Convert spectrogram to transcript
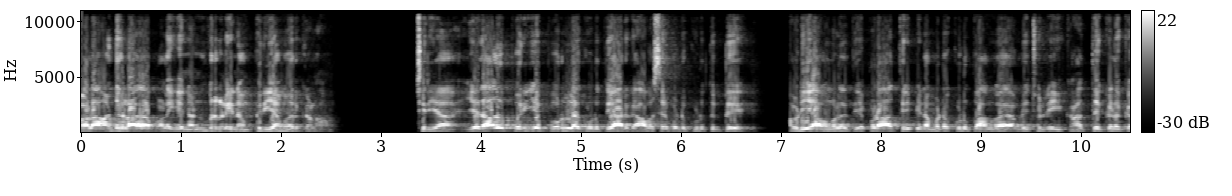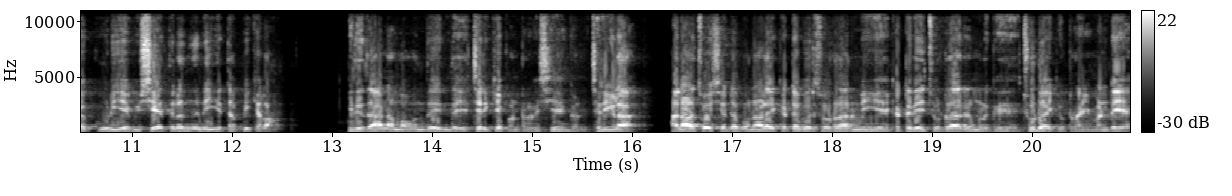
பல ஆண்டுகளாக பழகிய நண்பர்களை நாம் பிரியாமல் இருக்கலாம். சரியா? ஏதாவது பெரிய பொருளை கொடுத்து யாருக்கு அவசரப்பட்டு கொடுத்துட்டு அப்படியே அவங்களுக்கு எப்படா திருப்பி நம்மகிட்ட கொடுப்பாங்க அப்படின்னு சொல்லி காத்து கிடக்கக்கூடிய விஷயத்திலேருந்து நீங்கள் தப்பிக்கலாம். இதுதான் நம்ம வந்து இந்த எச்சரிக்கை பண்ணுற விஷயங்கள். சரிங்களா? அதனால் ஜோசியர்கிட்ட போனாலே கெட்ட பேர் சொல்கிறாரு நீங்கள் கெட்டதே சொல்கிறாரு நம்மளுக்கு சூடாக்கி விட்றாங்க மண்டையை.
